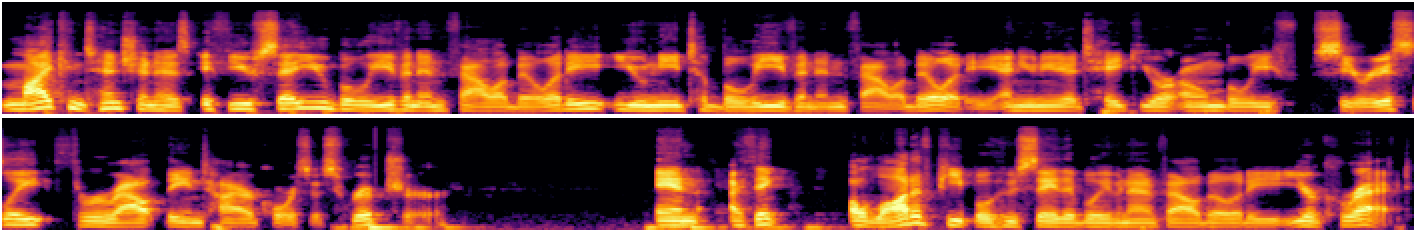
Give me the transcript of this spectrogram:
my contention is if you say you believe in infallibility, you need to believe in infallibility and you need to take your own belief seriously throughout the entire course of scripture. And I think a lot of people who say they believe in infallibility, you're correct,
